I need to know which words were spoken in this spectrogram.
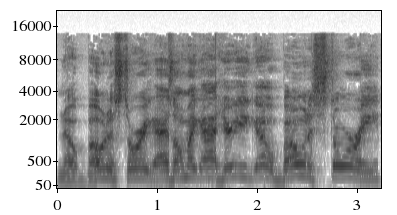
no bonus story, guys. Oh my god, here you go. Bonus story.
